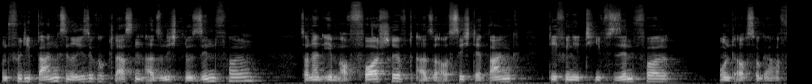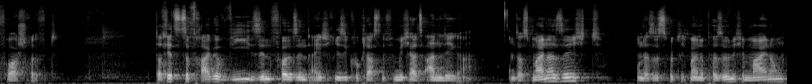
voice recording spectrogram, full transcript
Und für die Bank sind Risikoklassen also nicht nur sinnvoll, sondern eben auch Vorschrift, also aus Sicht der Bank definitiv sinnvoll und auch sogar Vorschrift. Doch jetzt zur Frage, wie sinnvoll sind eigentlich Risikoklassen für mich als Anleger? Und aus meiner Sicht, und das ist wirklich meine persönliche Meinung,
